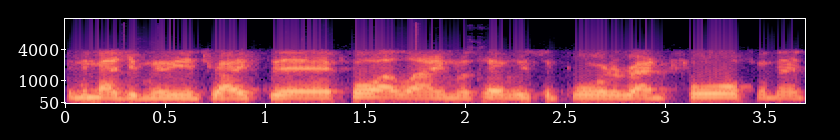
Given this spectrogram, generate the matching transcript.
in the Magic Millions race there. Fire Lane was heavily supported, ran fourth, and then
